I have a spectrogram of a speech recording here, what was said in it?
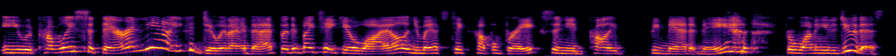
You would probably sit there and, you know, you could do it, I bet, but it might take you a while and you might have to take a couple breaks and you'd probably be mad at me for wanting you to do this.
